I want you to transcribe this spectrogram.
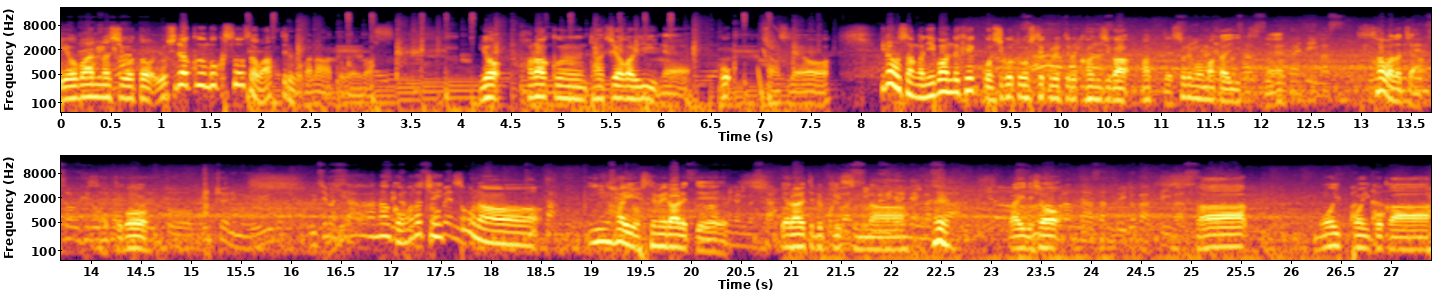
4番の仕事。吉田君、僕操作は合ってるのかなと思います。いや、原君、立ち上がりいいね。お、チャンスだよ。平野さんが2番で結構仕事をしてくれてる感じがあって、それもまたいいですね。さあ、和田ちゃん。さあ、こう。いやー、なんか和田ちゃんいつもなインハイを攻められて、やられてる気すんなまあいいでしょう。さあ、もう一本いこうか。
